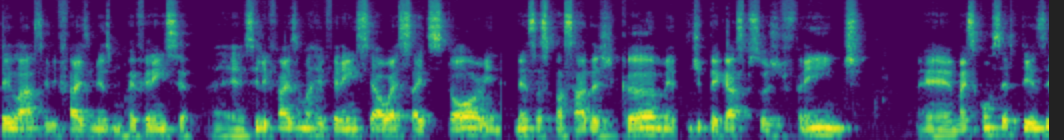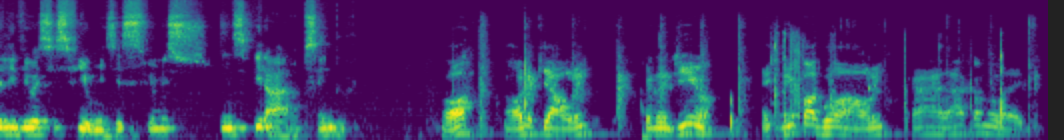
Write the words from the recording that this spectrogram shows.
sei lá, se ele faz mesmo referência, é, se ele faz uma referência ao West Side Story, né, nessas passadas de câmera, de pegar as pessoas de frente, é, mas com certeza ele viu esses filmes, esses filmes inspiraram, sem dúvida. Ó, olha que aula, hein? Fernandinho, a gente nem pagou a aula, hein? Caraca, moleque.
